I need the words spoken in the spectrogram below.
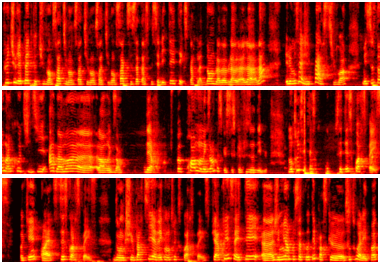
plus tu répètes que tu vends ça, tu vends ça, tu vends ça, tu vends ça, que c'est ça ta spécialité, t'es expert là-dedans, blablabla, bla, bla, bla, et le message, il passe, tu vois. Mais si d'un coup, tu dis, ah bah moi, euh, alors exemple, d'ailleurs, peux prendre mon exemple parce que c'est ce que je faisais au début. Mon truc, c'était Squarespace. OK Ouais. C'était Squarespace. Donc, je suis partie avec mon truc Squarespace. Puis après, ça a été... Euh, j'ai mis un peu ça de côté parce que, surtout à l'époque,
